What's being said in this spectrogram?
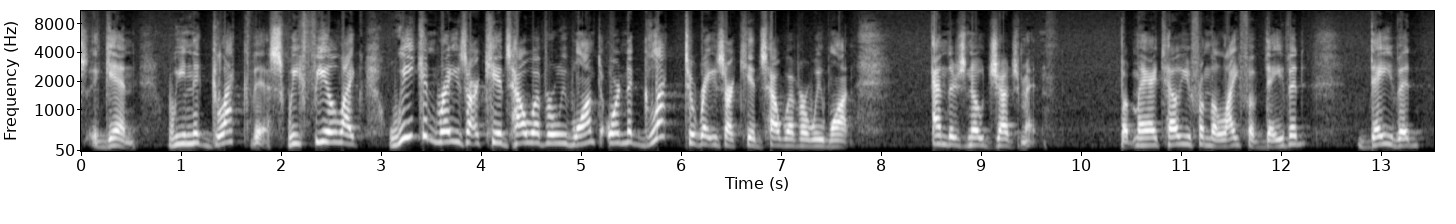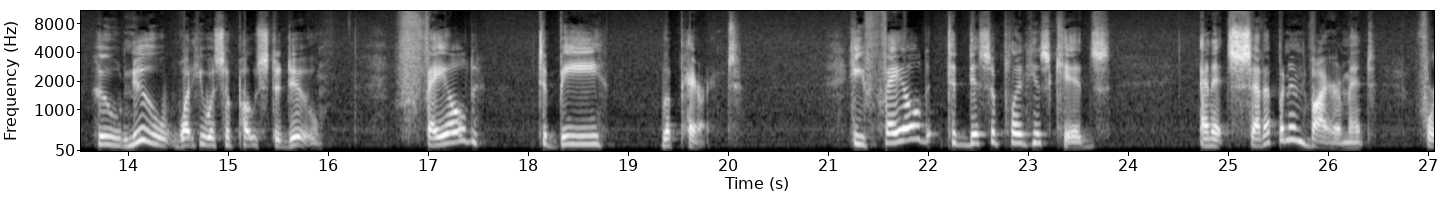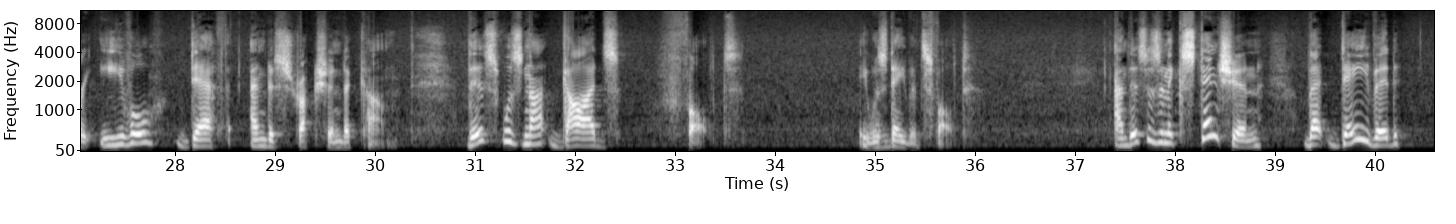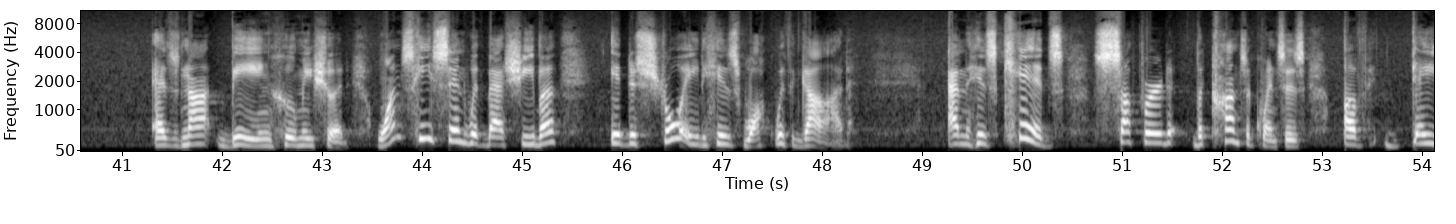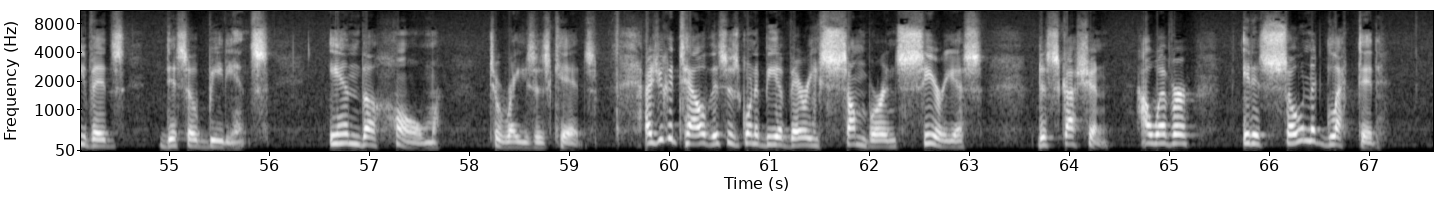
Again, we neglect this. We feel like we can raise our kids however we want or neglect to raise our kids however we want, and there's no judgment. But may I tell you from the life of David, David, who knew what he was supposed to do, failed to be the parent. He failed to discipline his kids, and it set up an environment for evil, death, and destruction to come. This was not God's fault, it was David's fault. And this is an extension that David as not being whom he should. Once he sinned with Bathsheba, it destroyed his walk with God. And his kids suffered the consequences of David's disobedience in the home to raise his kids. As you could tell, this is going to be a very somber and serious discussion. However, it is so neglected,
